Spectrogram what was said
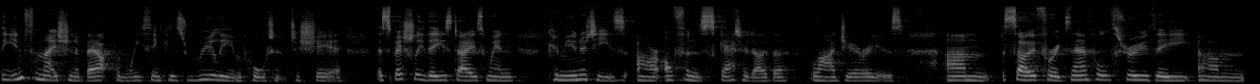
the information about them we think is really important to share, especially these days when communities are often scattered over large areas. Um, so, for example, through the um,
